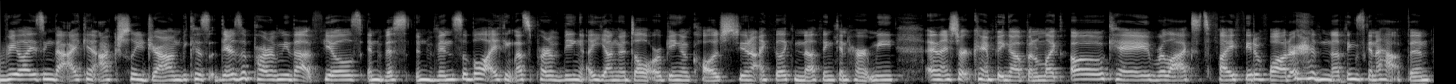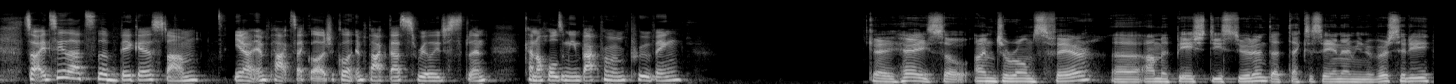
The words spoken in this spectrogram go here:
realizing that I can actually drown because there's a part of me that feels invis- invincible. I think that's part of being a young adult or being a college student. I feel like nothing can hurt me. And I start cramping up and I'm like, oh, okay, relax. It's five feet of water. Nothing's going to happen. So I'd say that's the biggest, um, you know, impact, psychological impact that's really just been kind of holding me back from improving. Okay, hey, so I'm Jerome Sphere. Uh, I'm a PhD student at Texas A&M University.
